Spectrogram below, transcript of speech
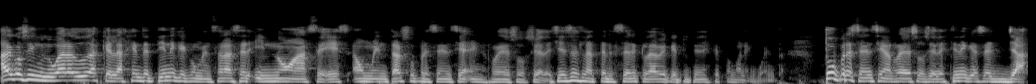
Algo sin lugar a dudas que la gente tiene que comenzar a hacer y no hace es aumentar su presencia en redes sociales. Y esa es la tercera clave que tú tienes que tomar en cuenta. Tu presencia en redes sociales tiene que ser ya.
